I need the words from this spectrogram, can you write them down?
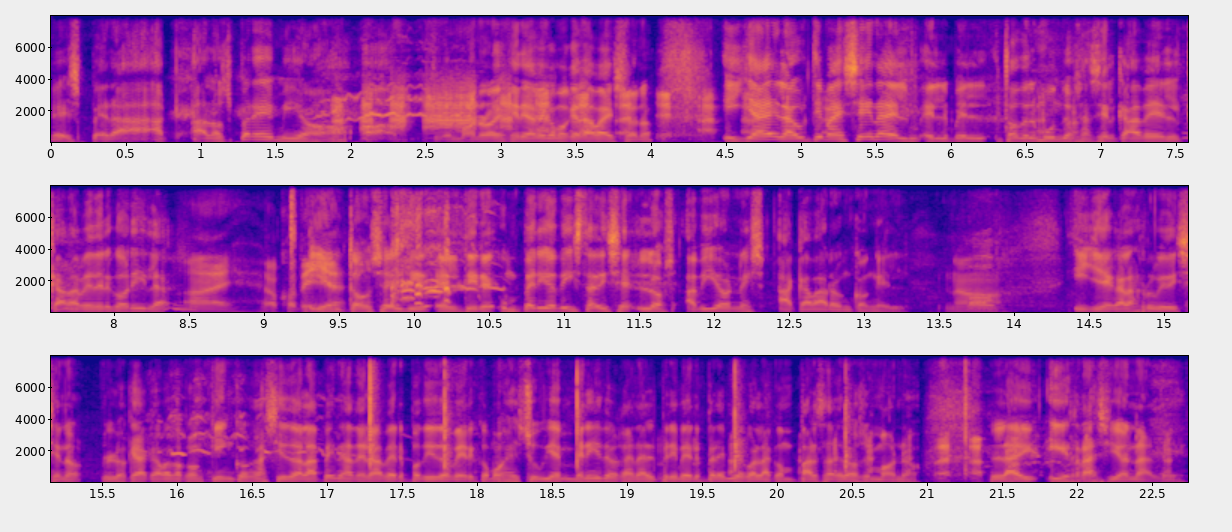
esperad a los premios. Y el mono quería ver cómo quedaba eso, ¿no? Y ya en la última escena, el- el- el- todo el mundo se acerca a ver el cadáver del gorila. Ay, Y entonces un periodista dice, los aviones acabaron con él. No. Y llega la rubia y dice, no, lo que ha acabado con King Kong ha sido la pena de no haber podido ver cómo Jesús Bienvenido gana el primer premio con la comparsa de los monos, la irracionales.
